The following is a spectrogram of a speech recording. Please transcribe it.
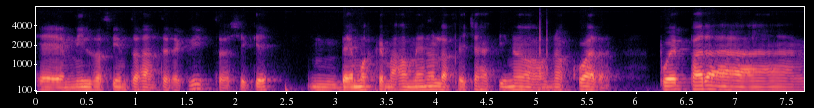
1200 a.C., así que mm, vemos que más o menos las fechas aquí no, nos cuadran. Pues para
